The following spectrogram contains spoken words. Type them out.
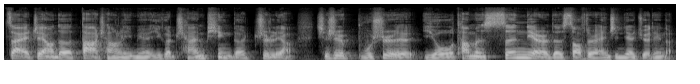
在这样的大厂里面，一个产品的质量其实不是由他们 Senior 的 Software Engineer 决定的，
